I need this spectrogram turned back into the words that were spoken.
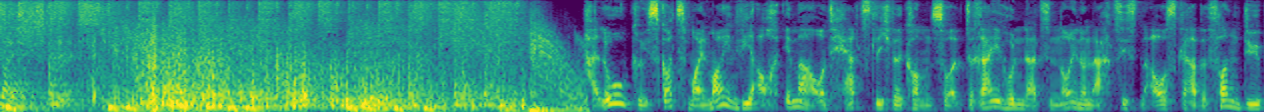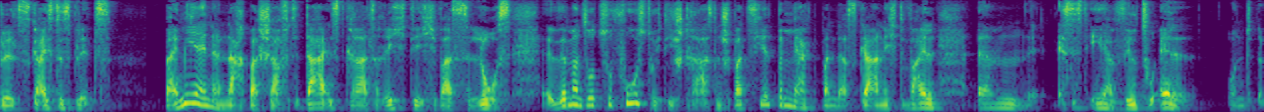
Geistesblitz. Hallo, grüß Gott, moin moin, wie auch immer und herzlich willkommen zur 389. Ausgabe von Dübels Geistesblitz. Bei mir in der Nachbarschaft, da ist gerade richtig was los. Wenn man so zu Fuß durch die Straßen spaziert, bemerkt man das gar nicht, weil ähm, es ist eher virtuell. Und äh,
